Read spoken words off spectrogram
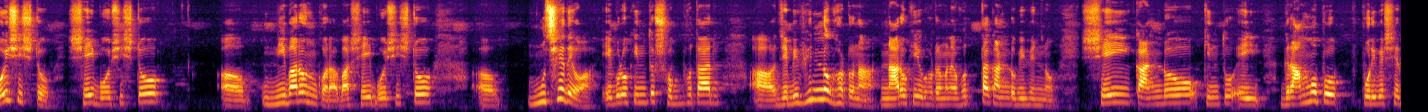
বৈশিষ্ট্য, সেই বৈশিষ্ট্য নিবারণ করা বা সেই বৈশিষ্ট্য মুছে দেওয়া, এগুলো কিন্তু সভ্যতার যে বিভিন্ন ঘটনা, নারকীয় ঘটনা মানে হত্যাকাণ্ড বিভিন্ন, সেই কাণ্ড কিন্তু এই গ্রাম্য পরিবেশের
